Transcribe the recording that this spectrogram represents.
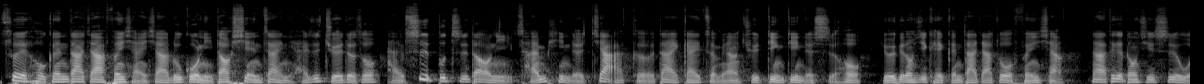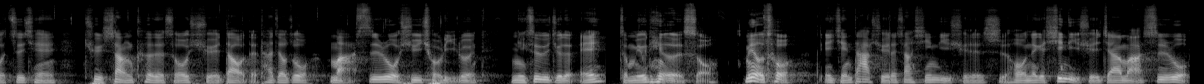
最后跟大家分享一下，如果你到现在你还是觉得说还是不知道你产品的价格带该怎么样去定定的时候，有一个东西可以跟大家做分享。那这个东西是我之前去上课的时候学到的，它叫做马斯洛需求理论。你是不是觉得诶，怎么有点耳熟？没有错，以前大学在上心理学的时候，那个心理学家马斯洛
